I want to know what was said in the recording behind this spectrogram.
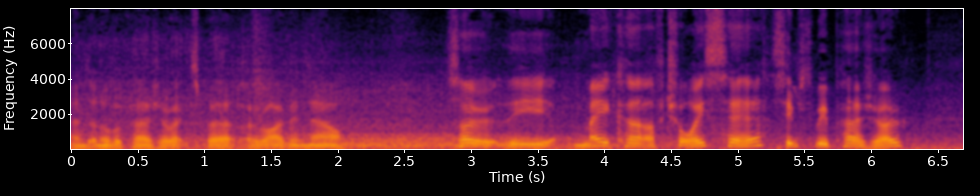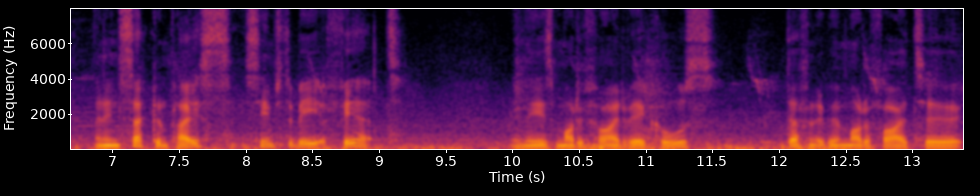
And another Peugeot expert arriving now. So the maker of choice here seems to be Peugeot, and in second place seems to be Fiat in these modified vehicles. Definitely been modified to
